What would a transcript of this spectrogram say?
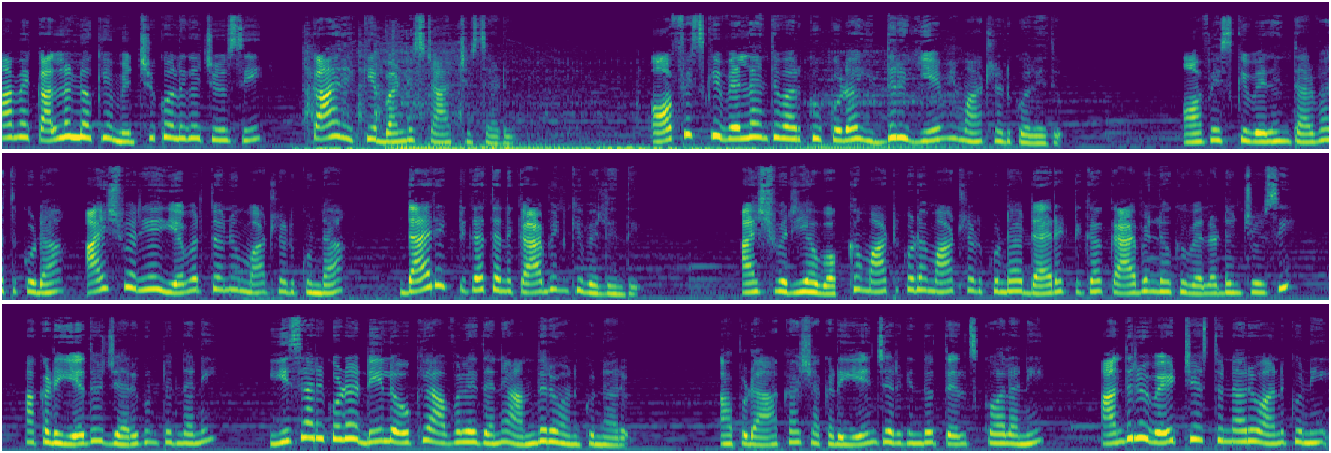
ఆమె కళ్ళల్లోకి మెచ్చుకోలుగా చూసి కార్ ఎక్కి బండి స్టార్ట్ చేశాడు. ఆఫీస్కి వెళ్ళేంత వరకు కూడా ఇద్దరు ఏమీ మాట్లాడుకోలేదు. ఆఫీస్కి వెళ్ళిన తర్వాత కూడా ఐశ్వర్య ఎవరితోనూ మాట్లాడకుండా డైరెక్ట్గా తన క్యాబిన్కి వెళ్ళింది. ఐశ్వర్య ఒక్క మాట కూడా మాట్లాడకుండా డైరెక్ట్గా క్యాబిన్లోకి వెళ్ళడం చూసి అక్కడ ఏదో జరుగుంటుందని ఈసారి కూడా డీల్ ఓకే అవ్వలేదని అందరూ అనుకున్నారు. అప్పుడు ఆకాష్ అక్కడ ఏం జరిగిందో తెలుసుకోవాలని అందరూ వెయిట్ చేస్తున్నారు అనుకుని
